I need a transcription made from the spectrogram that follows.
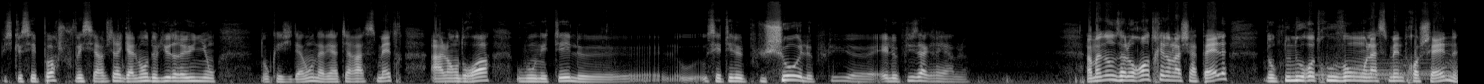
puisque ces porches pouvaient servir également de lieu de réunion. Donc évidemment, on avait intérêt à se mettre à l'endroit où on était le, où c'était le plus chaud et le plus, euh, et le plus agréable. Alors maintenant, nous allons rentrer dans la chapelle. Donc nous nous retrouvons la semaine prochaine.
